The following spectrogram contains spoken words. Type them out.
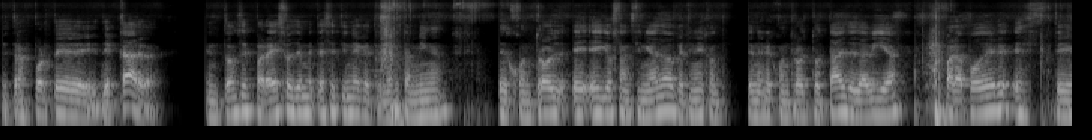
el transporte de, carga. Entonces, para eso el MTC tiene que tener también el control, e, ellos han señalado que tiene que tener el control total de la vía para poder este,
